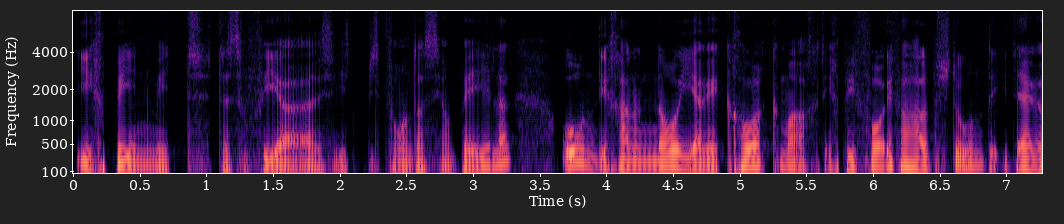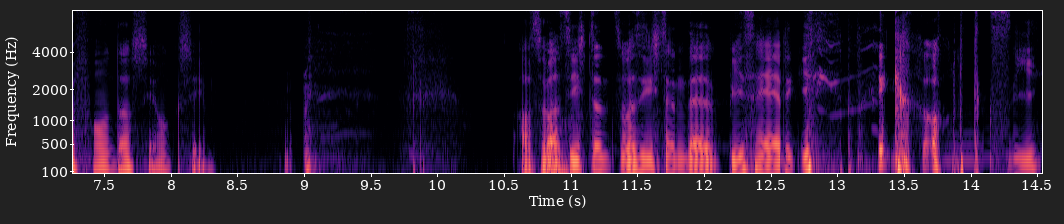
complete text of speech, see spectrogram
Ich bin mit der Sophia äh, in der Fondation Baylor und ich habe einen neuen Rekord gemacht. Ich bin fünfeinhalb Stunden in dieser Fondation. Gewesen. Also, Was, ist denn, was ist denn der bisherige Rekord gewesen?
